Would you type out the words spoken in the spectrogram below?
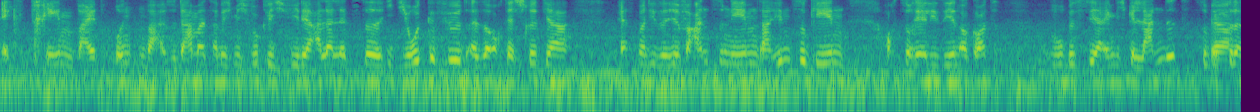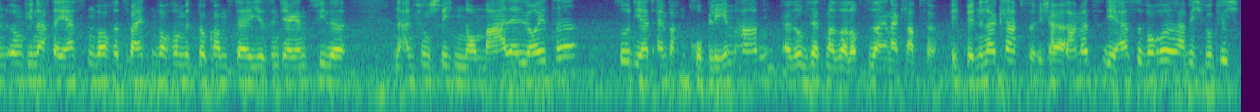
extrem weit unten war. Also damals habe ich mich wirklich wie der allerletzte Idiot gefühlt. Also auch der Schritt ja, erstmal diese Hilfe anzunehmen, dahin zu gehen, auch zu realisieren, oh Gott, wo bist du ja eigentlich gelandet? So bis Ja. du dann irgendwie nach der ersten Woche, zweiten Woche mitbekommst, ja, hier sind ja ganz viele, in Anführungsstrichen, normale Leute, so, die halt einfach ein Problem haben. Also um es jetzt mal salopp zu sagen, in der Klapse. Ich bin in der Klapse. Ich Ja. habe damals, die erste Woche, habe ich wirklich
